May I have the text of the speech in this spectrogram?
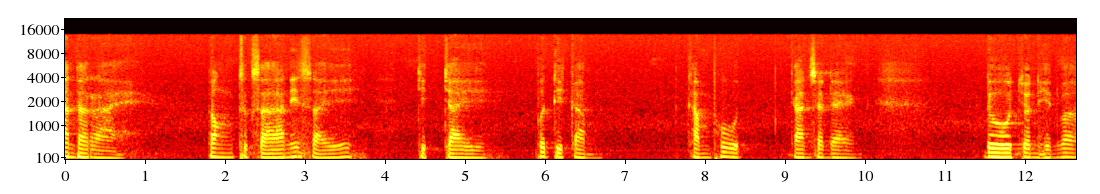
อันตราย ต้องศึกษานิสัย จิตใจ พฤติกรรมคำพูดการแสดง ดูจนเห็นว่า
